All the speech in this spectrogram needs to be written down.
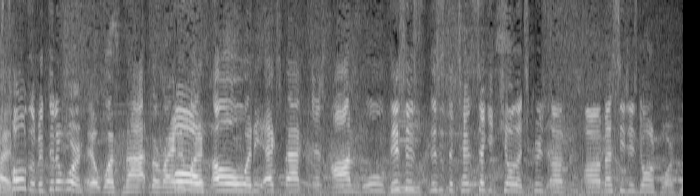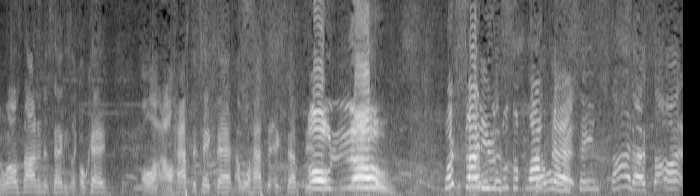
just told him, it didn't work. It was not the right Oh. advice. Oh, and the X Factor's on Wolvie. This is this is the 10 second kill that Chris uh, uh, Mass CJ's going for. Noel's not in his head. He's like, okay, oh, I'll have to take that. I will have to accept it. Oh no! What side That are you supposed to block was that? the same side, I thought.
